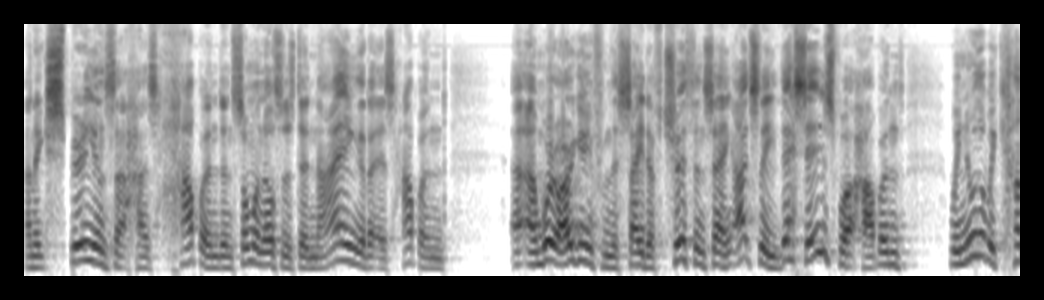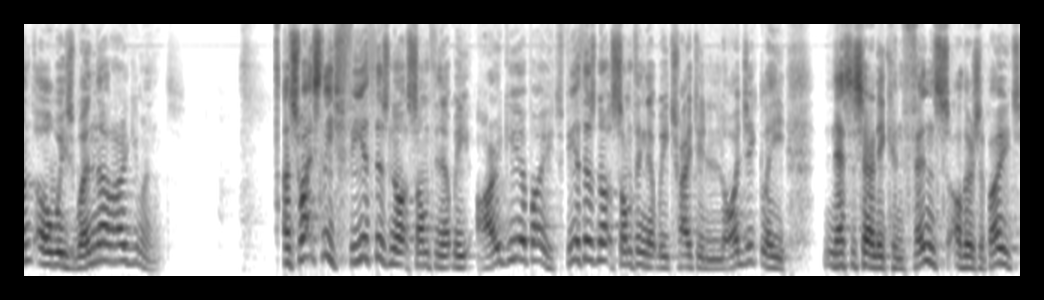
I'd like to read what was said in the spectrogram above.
an experience that has happened and someone else is denying that it has happened, and we're arguing from the side of truth and saying, actually, this is what happened, we know that we can't always win that argument. And so, actually, faith is not something that we argue about. Faith is not something that we try to logically necessarily convince others about,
